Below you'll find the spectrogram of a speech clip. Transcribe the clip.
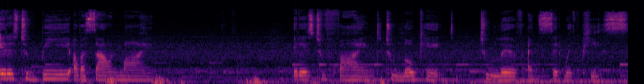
It is to be of a sound mind. It is to find, to locate, to live and sit with peace,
